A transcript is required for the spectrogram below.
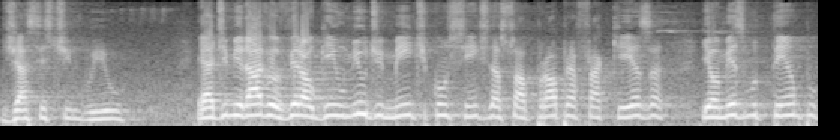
já se extinguiu. É admirável ver alguém humildemente consciente da sua própria fraqueza e, ao mesmo tempo,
